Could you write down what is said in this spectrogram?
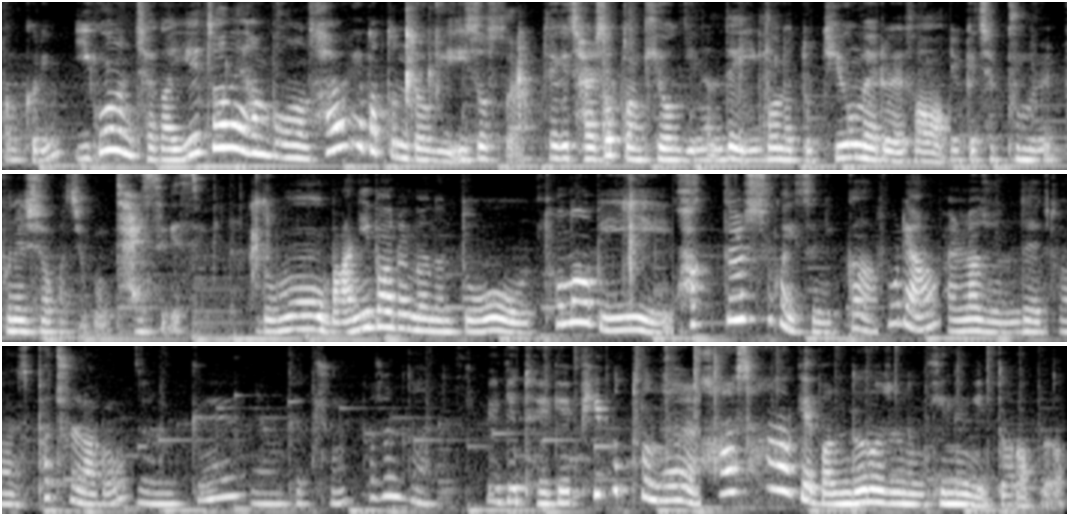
선크림? 이거는 제가 예전에 한번 사용해봤던 적이 있었어요. 되게 잘 썼던 기억이 있는데 이번에 또 디오메르에서 이렇게 제품을 보내주셔가지고 잘 쓰겠습니다. 너무 많이 바르면 또 톤업이 확 뜰 수가 있으니까 소량 발라주는데 저는 스파츌라로 이렇게 그냥 대충 펴준 다음에 이게 되게 피부톤을 화사하게 만들어주는 기능이 있더라고요.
